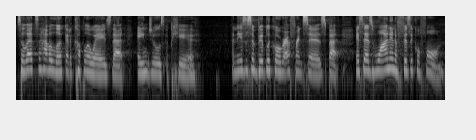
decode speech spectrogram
So let's have a look at a couple of ways that angels appear. And these are some biblical references, but it says one in a physical form.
